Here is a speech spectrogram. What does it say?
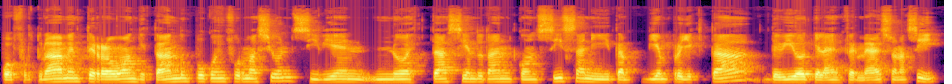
pues, afortunadamente Rabobank está dando un poco de información, si bien no está siendo tan concisa ni tan bien proyectada, debido a que las enfermedades son así,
